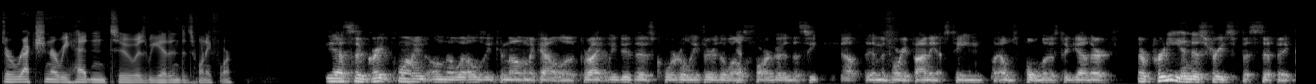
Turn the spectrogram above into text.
direction are we heading to as we get into 24? Yeah, so great point on the Wells Economic Outlook, right? We do those quarterly through the Wells yep. Fargo, the CDF, the inventory finance team helps pull those together. They're pretty industry specific,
